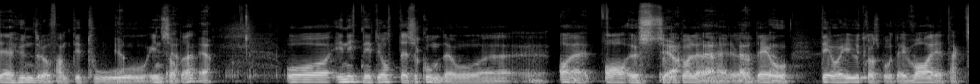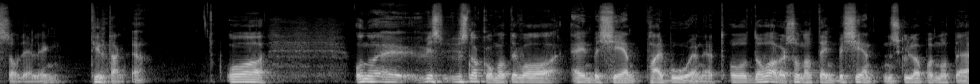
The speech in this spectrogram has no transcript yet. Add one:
til 152 innsatte. Ja, ja. Og i 1998 så kom det jo eh, A-øst, som vi kaller det her. det, er jo, det er jo i utgangspunktet ei varetektsavdeling tiltenkt. Ja. Og, og nå, eh, vi, vi snakka om at det var en betjent per boenhet. Og da var det vel sånn at den betjenten skulle på en måte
